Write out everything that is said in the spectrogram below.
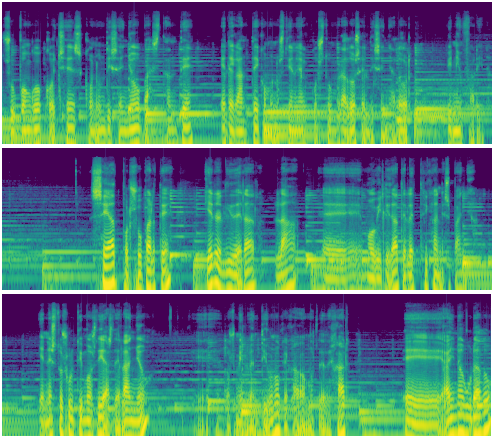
supongo, coches con un diseño bastante elegante como nos tiene acostumbrados el diseñador Pininfarina. SEAT, por su parte, quiere liderar la eh, movilidad eléctrica en España. Y en estos últimos días del año 2021 eh, que acabamos de dejar, eh, ha inaugurado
